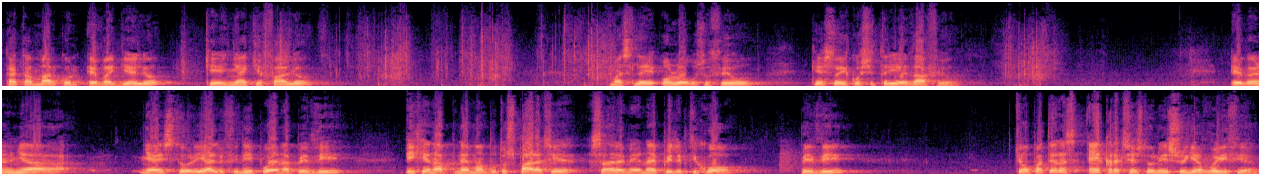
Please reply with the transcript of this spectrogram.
κατά Μάρκον Ευαγγέλιο και 9 κεφάλαιο μας λέει ο Λόγος του Θεού και στο 23 εδάφιο. Εδώ είναι μια, μια ιστορία αληθινή που ένα παιδί είχε ένα πνεύμα που το σπάραξε σαν να λέμε ένα επιλεπτικό παιδί και ο πατέρας έκραξε στον Ιησού για βοήθεια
